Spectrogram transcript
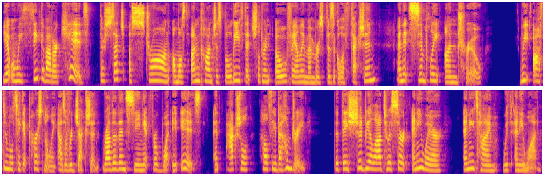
Yet when we think about our kids, there's such a strong, almost unconscious belief that children owe family members physical affection, and it's simply untrue we often will take it personally as a rejection rather than seeing it for what it is an actual healthy boundary that they should be allowed to assert anywhere, anytime, with anyone.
